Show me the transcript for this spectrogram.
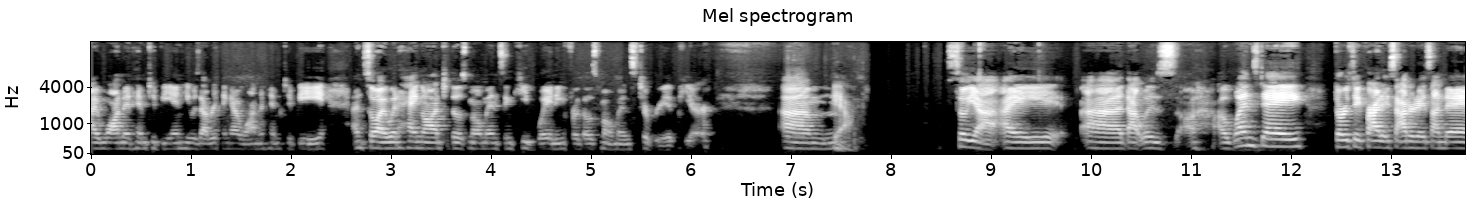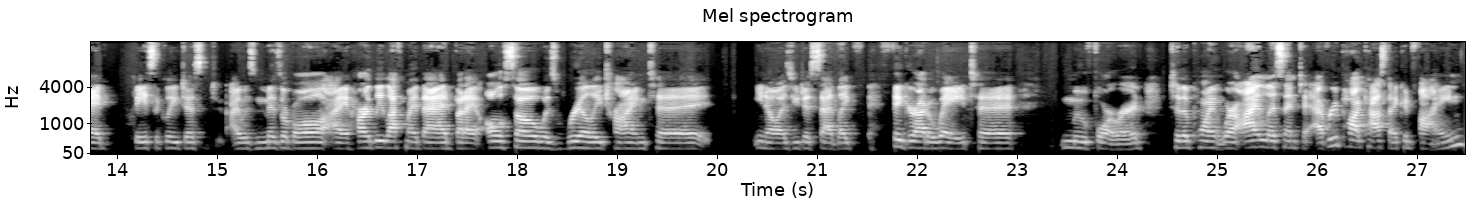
I wanted him to be and he was everything I wanted him to be. And so I would hang on to those moments and keep waiting for those moments to reappear. Um, yeah. So yeah, I uh, that was a Wednesday, Thursday, Friday, Saturday, Sunday. I basically just I was miserable. I hardly left my bed, but I also was really trying to, you know, as you just said, like figure out a way to move forward to the point where I listened to every podcast I could find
